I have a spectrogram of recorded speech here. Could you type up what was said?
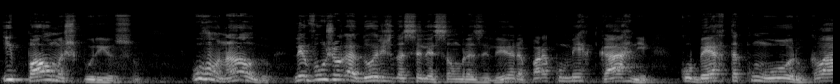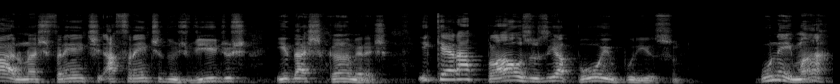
e palmas por isso. O Ronaldo levou jogadores da seleção brasileira para comer carne coberta com ouro, claro, nas frente, à frente dos vídeos e das câmeras, e quer aplausos e apoio por isso. O Neymar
